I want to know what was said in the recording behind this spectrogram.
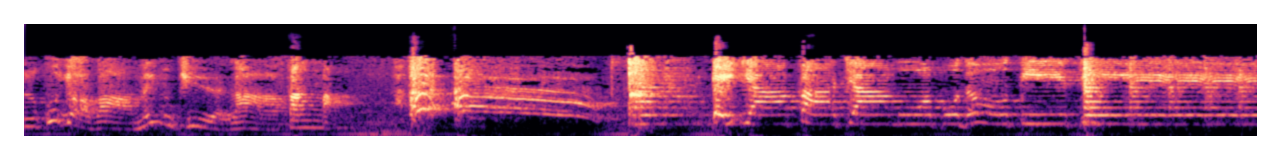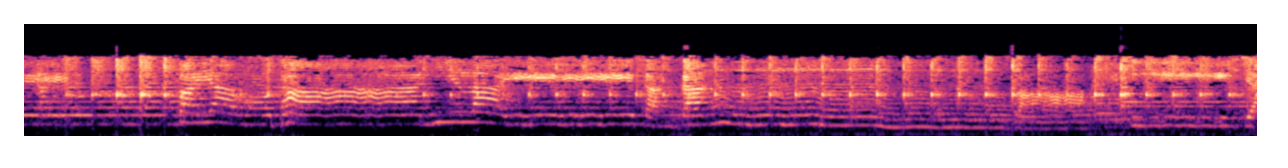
如果要把名爵拉方嘛？哎呀，把家不都的的，不要他你来刚刚杀一将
